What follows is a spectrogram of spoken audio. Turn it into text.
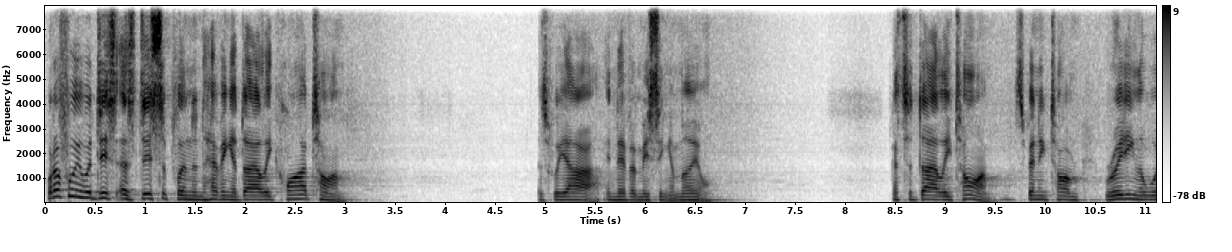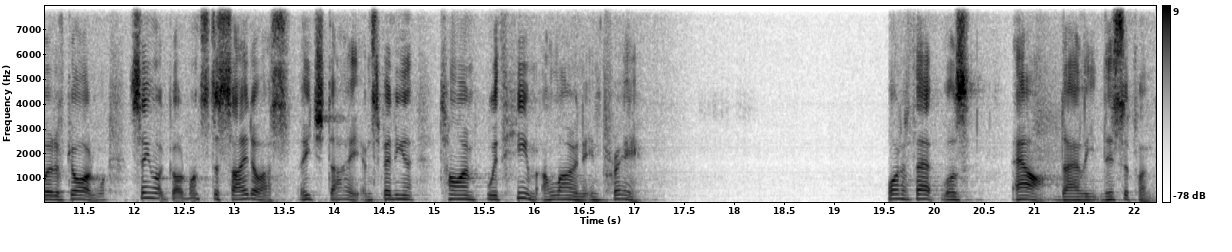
What if we were dis- as disciplined in having a daily quiet time as we are in never missing a meal? It's a daily time, spending time reading the Word of God, seeing what God wants to say to us each day, and spending time with Him alone in prayer. What if that was our daily discipline?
